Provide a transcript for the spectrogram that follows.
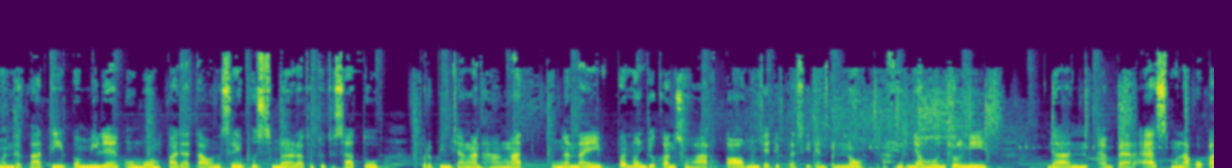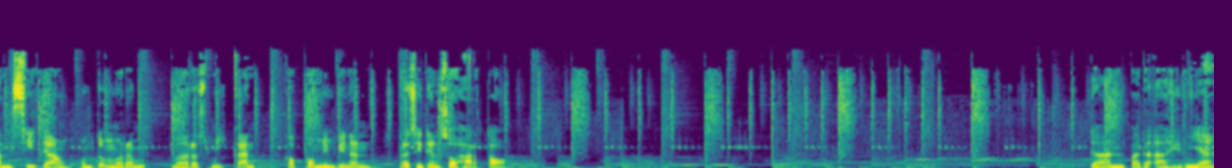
Mendekati pemilihan umum pada tahun 1971, perbincangan hangat mengenai penunjukan Soeharto menjadi presiden penuh akhirnya muncul nih dan MPRS melakukan sidang untuk meresmikan kepemimpinan Presiden Soeharto. Dan pada akhirnya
